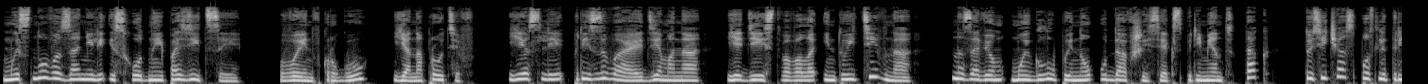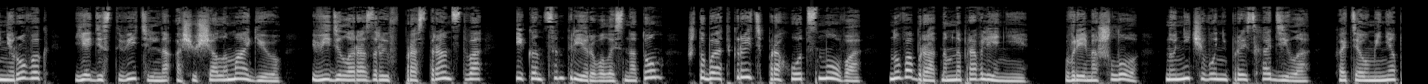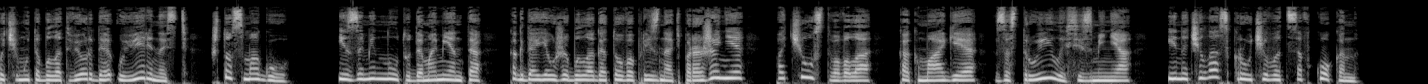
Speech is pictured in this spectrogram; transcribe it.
Мы снова заняли исходные позиции. Вейн в кругу, я напротив. Если, призывая демона, я действовала интуитивно, назовем мой глупый, но удавшийся эксперимент так, то сейчас после тренировок я действительно ощущала магию, видела разрыв пространства и концентрировалась на том, чтобы открыть проход снова, но в обратном направлении. Время шло, но ничего не происходило, хотя у меня почему-то была твердая уверенность, что смогу. И за минуту до момента, когда я уже была готова признать поражение, почувствовала, как магия заструилась из меня и начала скручиваться в кокон.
